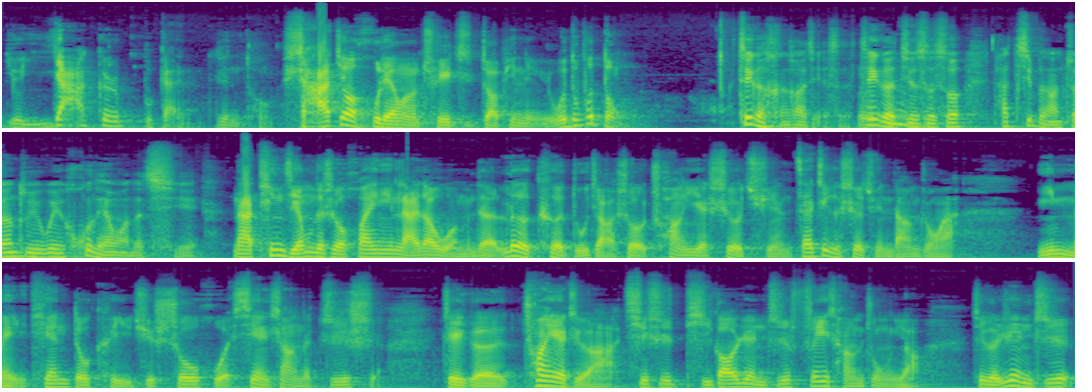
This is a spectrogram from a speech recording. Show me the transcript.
又压根儿不敢认同。啥叫互联网垂直招聘领域？我都不懂。这个很好解释，这个就是说，它基本上专注于为互联网的企业。那听节目的时候，欢迎您来到我们的乐客独角兽创业社群，在这个社群当中啊，你每天都可以去收获线上的知识。这个创业者啊，其实提高认知非常重要，这个认知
